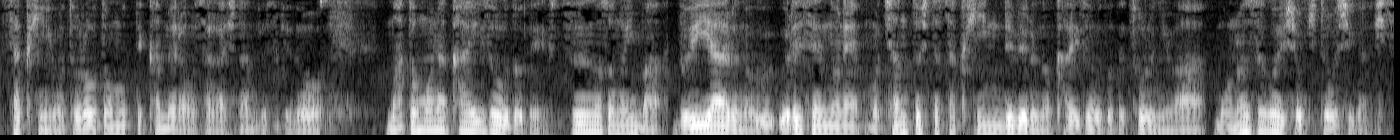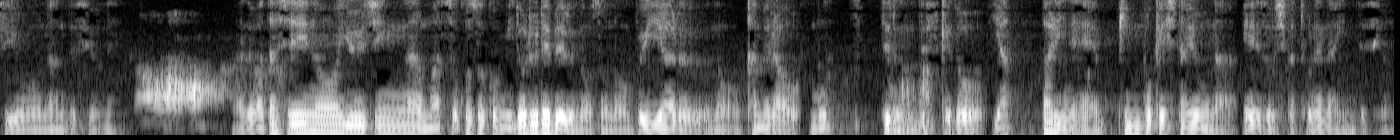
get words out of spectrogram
作品を撮ろうと思ってカメラを探したんですけど、まともな解像度で、普通のその今、VR の売れ線のね、もうちゃんとした作品レベルの解像度で撮るには、ものすごい初期投資が必要なんですよね。あで私の友人が、まあ、そこそこミドルレベルのその VR のカメラを持ってるんですけど、やっぱりね、ピンボケしたような映像しか撮れないんですよね。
